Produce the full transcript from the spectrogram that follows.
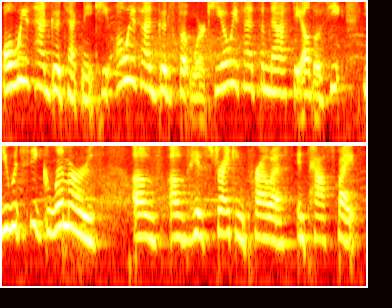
always had good technique. He always had good footwork. He always had some nasty elbows. He you would see glimmers of of his striking prowess in past fights.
